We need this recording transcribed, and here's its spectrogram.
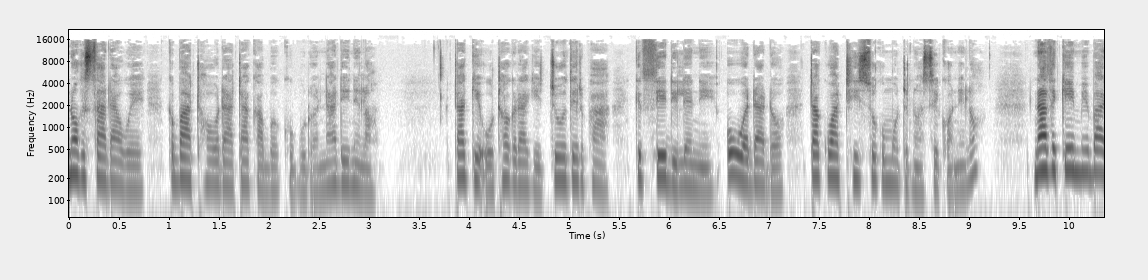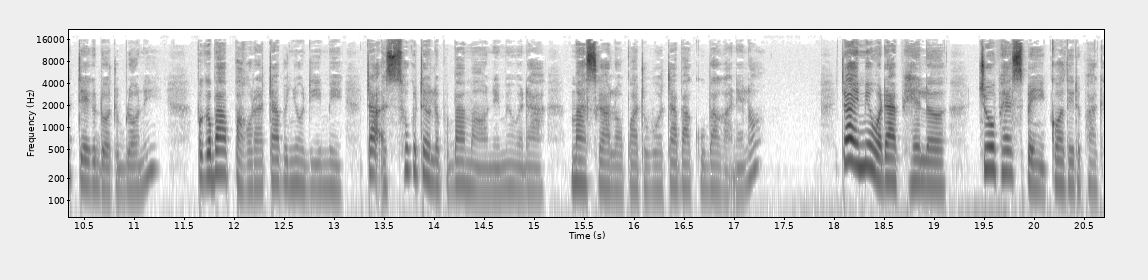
နော့ကစားဒါဝဲကဘာထောဝဒါတာကဘကိုဘူးတော့နာဒီနေလော တာကီအိုထောကရာကီချိုးတိတဖာကစေးဒီလက်နေအိုဝဒါတော့တာကွာထီဆုကမတနော်စစ်ကောနေလောနာသကေမေဘတဲကဒတ်ဘလောနေပကဘာပါဝရတာပညိုဒီမီတာအဆုကတယ်လပပမောင်နေမြဝဒမတ်စကလောပါတူတာဘကူဘာကနေလောတိုင်မြဝဒဖဲလကျိုဖဲစပိန်ကောတဲ့တဖာက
